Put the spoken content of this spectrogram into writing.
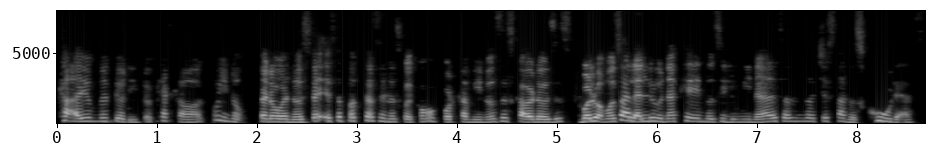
cae un meteorito que acaba, uy no, pero bueno, este, este podcast se nos fue como por caminos escabrosos. Volvamos a la luna que nos ilumina de esas noches tan oscuras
